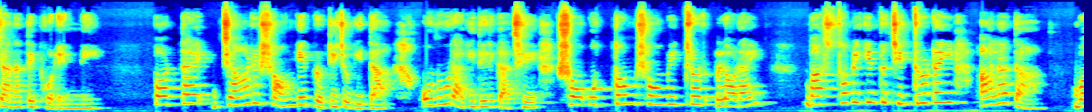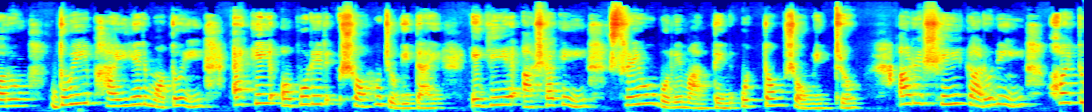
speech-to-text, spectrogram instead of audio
জানাতে ভোলেননি। পর্দায় যার সঙ্গে প্রতিযোগিতা, অনুরাগীদের কাছে উত্তম সৌমিত্রর লড়াই, বাস্তবে কিন্তু চিত্রটাই আলাদা বরং দুই ভাইয়ের মতোই একে অপরের সহযোগিতায় এগিয়ে আসাকেই শ্রেয় বলে মানতেন উত্তম সৌমিত্র। আর সেই কারণেই হয়তো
